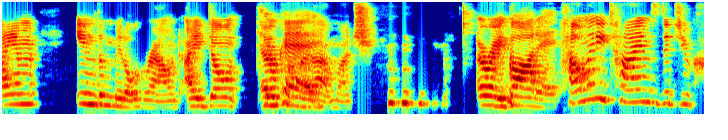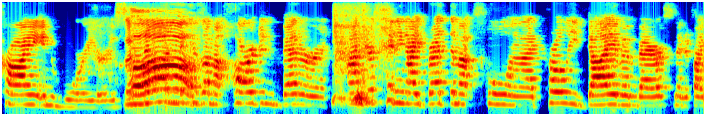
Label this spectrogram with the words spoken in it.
I am in the middle ground. I don't care Okay. that much. All right, got it. How many times did you cry in Warriors? Oh. None, because I'm a hardened veteran. I'm just kidding. I read them at school, and I'd probably die of embarrassment if I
